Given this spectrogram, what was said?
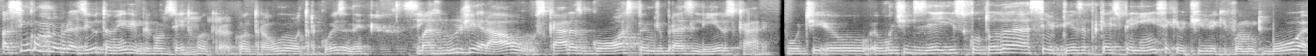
Assim como no Brasil também tem preconceito uhum. contra, contra uma ou outra coisa, né? Sim. Mas no geral, os caras gostam de brasileiros, cara. Vou te, eu, eu vou te dizer isso com toda a certeza, porque a experiência que eu tive aqui foi muito boa.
